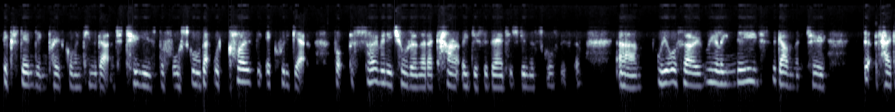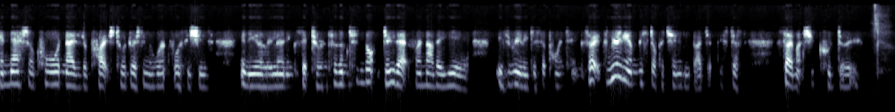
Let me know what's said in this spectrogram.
extending preschool and kindergarten to two years before school. That would close the equity gap for so many children that are currently disadvantaged in the school system. Um, we also really need the government to take a national coordinated approach to addressing the workforce issues in the early learning sector, and for them to not do that for another year is really disappointing. So it's really a missed opportunity budget. There's just so much you could do.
